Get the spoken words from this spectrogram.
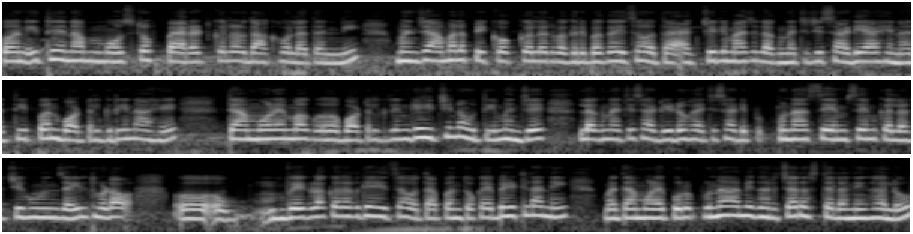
पण इथे ना मोस्ट ऑफ पॅरट कलर दाखवला त्यांनी. म्हणजे आम्हाला पिकॉक कलर वगैरे बघायचा होता. ॲक्च्युली माझ्या लग्नाची जी साडी आहे ना ती पण बॉटल ग्रीन आहे. त्यामुळे मग बॉटल ग्रीन घ्यायची नव्हती. म्हणजे लग्नाची साडी डोह्याची साडी पुन्हा सेम सेम कलरची होऊन जाईल. थोडा वेगळा कलर घ्यायचा होता पण तो काही भेटला नाही. मग त्यामुळे पुर पुन्हा आम्ही घरच्या रस्त्याला निघालो.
